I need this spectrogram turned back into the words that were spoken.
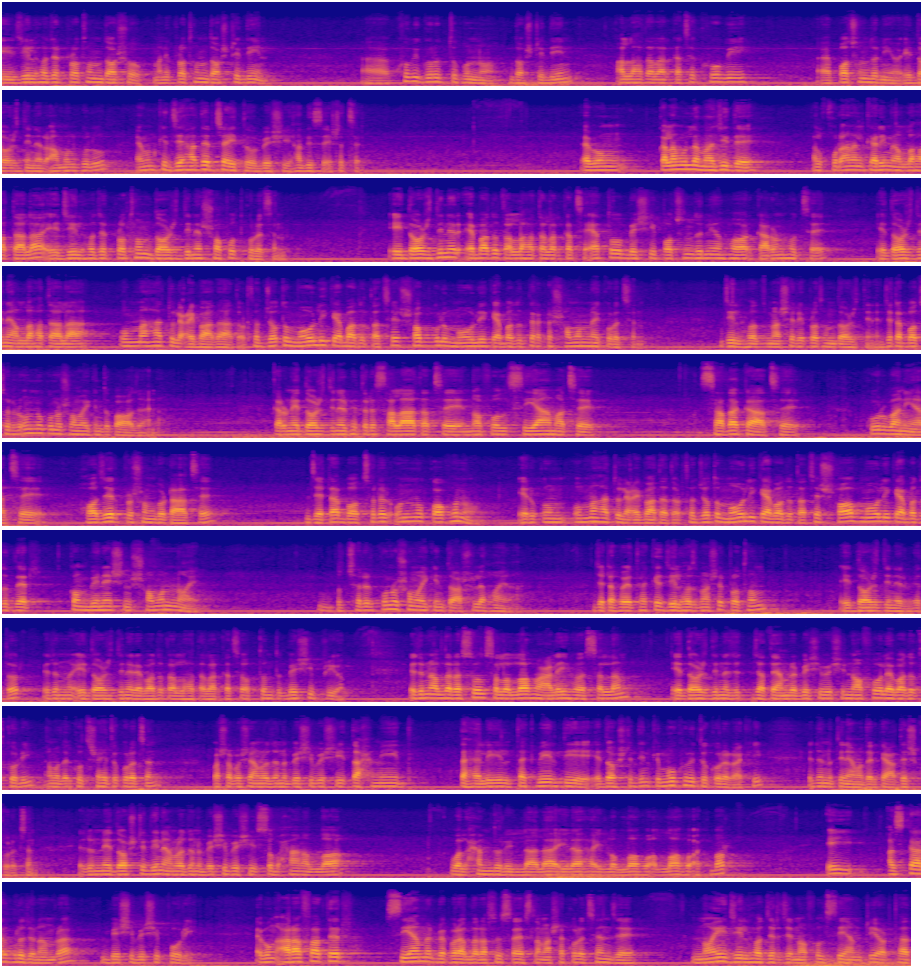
এই জিলহজের প্রথম দশক মানে প্রথম দশটি দিন খুবই গুরুত্বপূর্ণ দশটি দিন। আল্লাহ তালার কাছে খুবই পছন্দনীয় এই দশ দিনের আমলগুলো, এমনকি জেহাদের চাইতেও বেশি হাদিসে এসেছে। এবং কালামুল্লাহ মাজিদে আল কোরআন আল করিমে আল্লাহ তালা এই জিল হজের প্রথম দশ দিনের শপথ করেছেন। এই দশ দিনের এবাদত আল্লাহ তালার কাছে এত বেশি পছন্দনীয় হওয়ার কারণ হচ্ছে এই দশ দিনে আল্লাহ তালা উম্মাহাতুল এবাদাত অর্থাৎ যত মৌলিক এবাদত আছে, সবগুলো মৌলিক এবাদতের একটা সমন্বয় করেছেন জিল হজ মাসের এই প্রথম দশ দিনে, যেটা বছরের অন্য কোনো সময় কিন্তু পাওয়া যায় না। কারণ এই দশ দিনের ভেতরে সালাত আছে, নফল সিয়াম আছে, সাদাকা আছে, কুরবানি আছে, হজের প্রসঙ্গটা আছে, যেটা বছরের অন্য কখনো এরকম উম্মাহাতুল আবাদত অর্থাৎ যত মৌলিক আবাদত আছে, সব মৌলিক আবাদতের কম্বিনেশন সমন্বয় বছরের কোনো সময় কিন্তু আসলে হয় না। যেটা হয়ে থাকে জিলহজ মাসের প্রথম এই দশ দিনের ভেতর। এজন্য এই দশ দিনের এবাদত আল্লাহ তালার কাছে অত্যন্ত বেশি প্রিয়। এজন্য আল্লাহ রাসুল সাল আলি আসাল্লাম এই দশ দিনে যাতে আমরা বেশি বেশি নফল এবাদত করি, আমাদেরকে উৎসাহিত করেছেন। পাশাপাশি আমরা যেন বেশি বেশি তাহমিদ, তাহলিল, তাকবীর দিয়ে এই দশটি দিনকে মুখরিত করে রাখি, এজন্য তিনি আমাদেরকে আদেশ করেছেন। এজন্য এই দশটি দিনে আমরা যেন বেশি বেশি সুবহান আল্লাহ আলহামদুলিল্লাহ লা ইলাহা আল্লাহু আকবার। এই আজকারগুলো যেন আমরা বেশি বেশি পড়ি। এবং আরাফাতের সিয়ামের ব্যাপারে আল্লাহ রাসুল সাহা ইসলাম আশা করেছেন যে নয় জিলহজের যে নফল সিয়ামটি, অর্থাৎ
